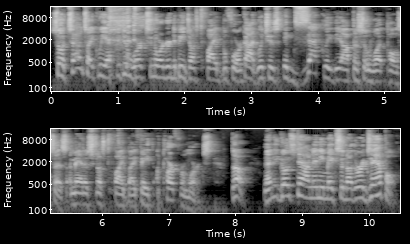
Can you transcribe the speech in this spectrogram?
So it sounds like we have to do works in order to be justified before God, which is exactly the opposite of what Paul says. A man is justified by faith apart from works. So then he goes down and he makes another example.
